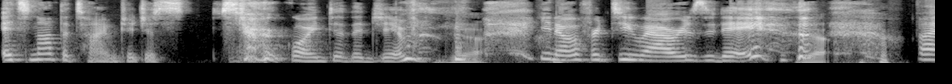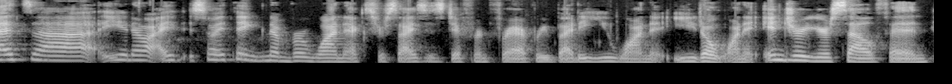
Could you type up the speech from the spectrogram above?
it's not the time to just start going to the gym, yeah. you know, for two hours a day. yeah. but, uh, you know, I, so I think number one, exercise is different for everybody. You want to, you don't want to injure yourself. And,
